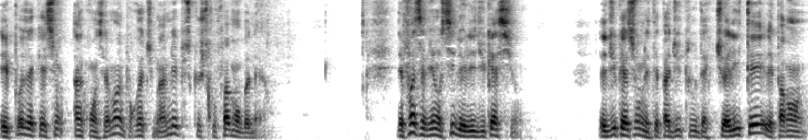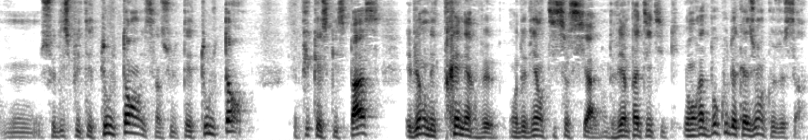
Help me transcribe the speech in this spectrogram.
et posent la question inconsciemment, pourquoi tu m'as amené puisque je trouve pas mon bonheur? Des fois, ça vient aussi de l'éducation. L'éducation n'était pas du tout d'actualité, les parents mm, se disputaient tout le temps, ils s'insultaient tout le temps. Et puis qu'est-ce qui se passe? Eh bien, on est très nerveux, on devient antisocial, on devient pathétique. Et on rate beaucoup d'occasions à cause de ça.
